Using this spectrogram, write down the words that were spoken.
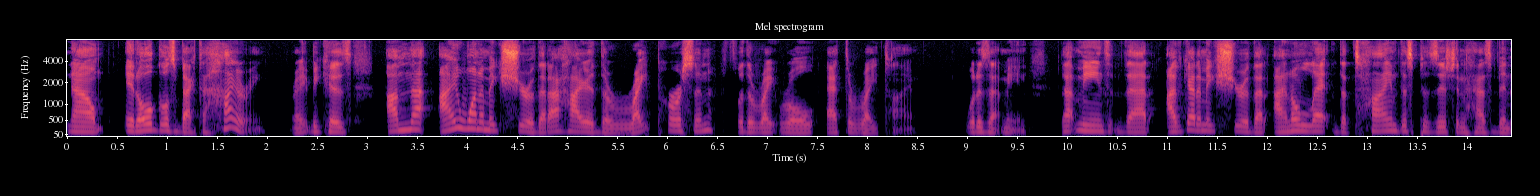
Now, it all goes back to hiring, right? Because I'm not, I want to make sure that I hire the right person for the right role at the right time. What does that mean? That means that I've got to make sure that I don't let the time this position has been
